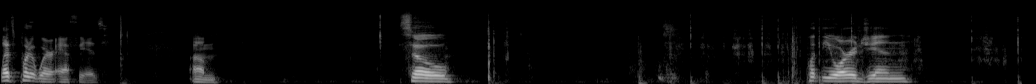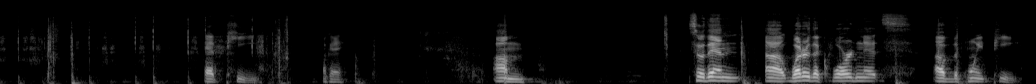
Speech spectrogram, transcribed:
Let's put it where F is. Um, so put the origin at P, okay? Um, so then uh, what are the coordinates of the point P?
